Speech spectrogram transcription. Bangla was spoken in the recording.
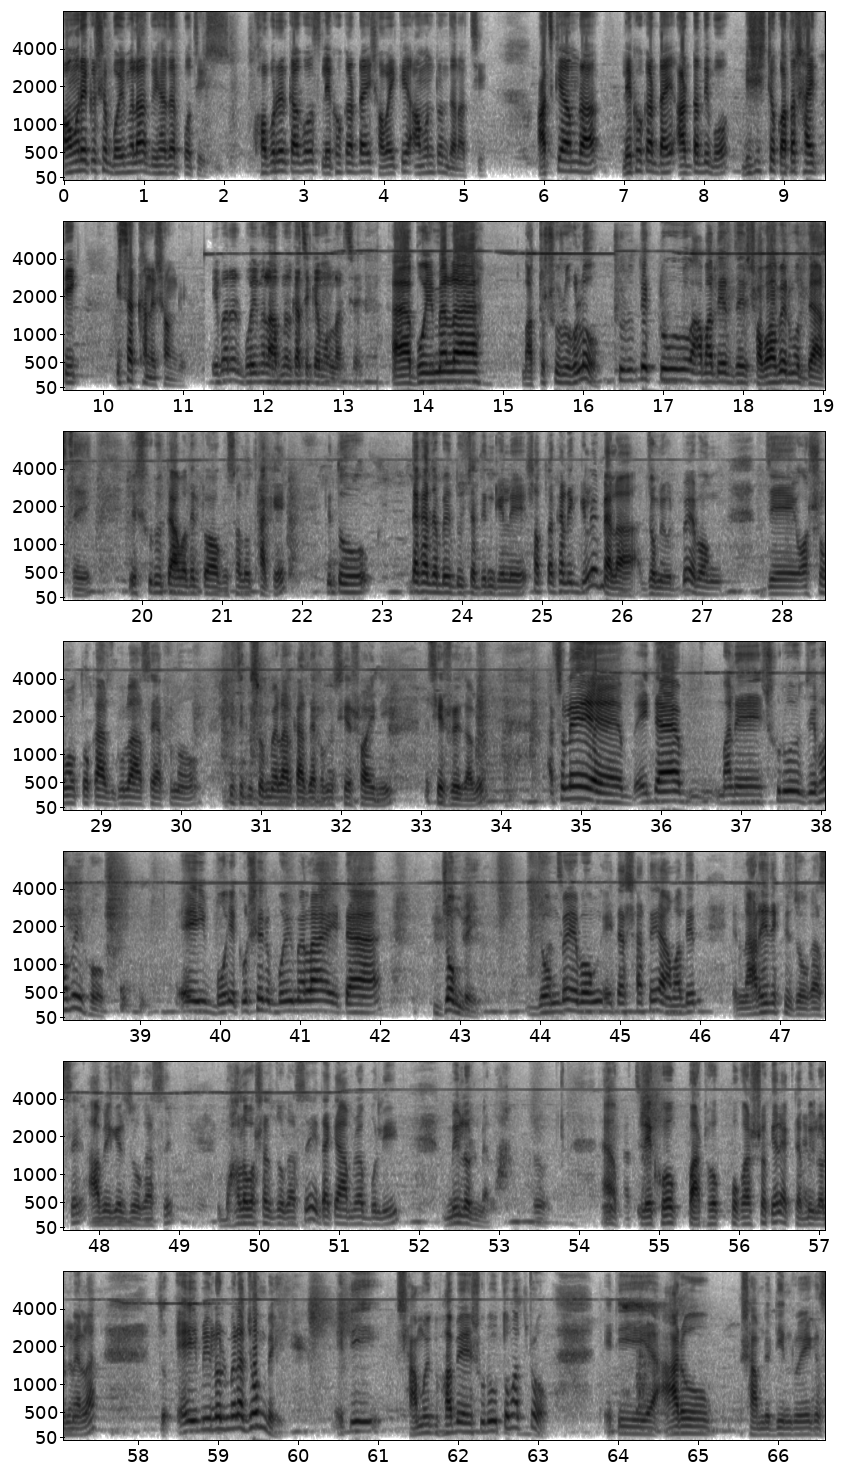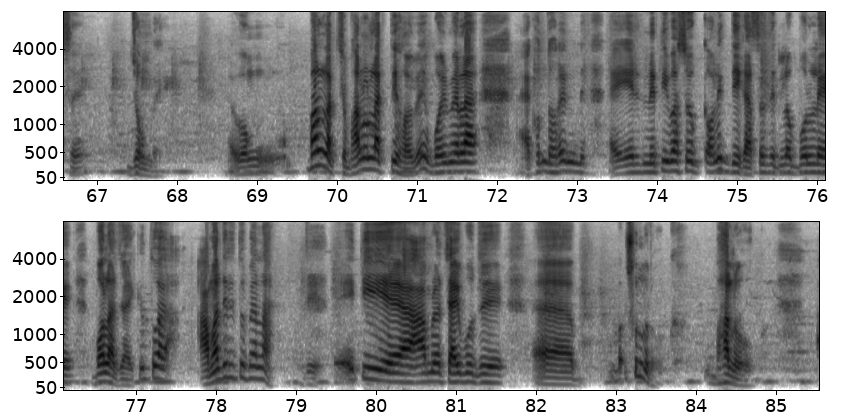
অমর একুশে বইমেলা দুই হাজার পঁচিশ। খবরের কাগজ লেখক আড্ডায় সবাইকে আমন্ত্রণ জানাচ্ছি। আজকে আমরা লেখক আড্ডায় আড্ডা দেব বিশিষ্ট কথা সাহিত্যিক ইসাক খানের সঙ্গে। এবারের বইমেলা আপনার কাছে কেমন লাগছে? বইমেলা মাত্র শুরু হলো। শুরুতে একটু আমাদের যে স্বভাবের মধ্যে আছে, যে শুরুতে আমাদের একটু অগোছালো থাকে। কিন্তু দেখা যাবে দুই চার দিন গেলে, সপ্তাহখানেক গেলে মেলা জমে উঠবে এবং যে অসমাপ্ত কাজগুলো আছে এখনও কিছু কিছু মেলার কাজ এখনও শেষ হয়নি, শেষ হয়ে যাবে। আসলে, এইটা মানে শুরু যেভাবেই হোক, এই বই একুশের বইমেলা এটা জমবে জমবে এবং এটার সাথে আমাদের নারীর একটি যোগ আছে, আবেগের যোগ আছে। ভালোবাসার যোগ আছে এটাকে আমরা বলি মিলন মেলা। হ্যাঁ আচ্ছা। লেখক পাঠক প্রকাশকের একটা মিলন মেলা। তো এই মিলন মেলা জমবেই। এটি সাময়িকভাবে শুরু তো মাত্র এটি আরও সামনে দিন রয়ে গেছে জমবে। এবং ভালো লাগছে ভালো লাগতে হবে। বইমেলা এখন ধরেন এর নেতিবাচক অনেক দিক আছে যেগুলো বললে বলা যায় কিন্তু আমাদেরই তো মেলা। এটি আমরা চাইব যে সুন্দর হোক, ভালো হোক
